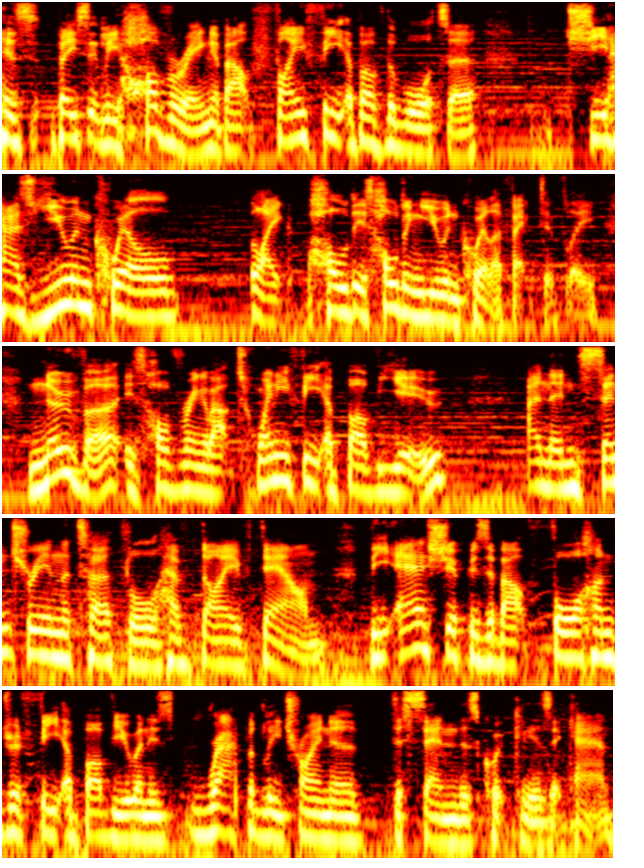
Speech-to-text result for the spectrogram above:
is basically hovering about five feet above the water. She has you and Quill, like hold is holding you and Quill effectively. Nova is hovering about twenty feet above you, and then Sentry and the Turtle have dived down. The airship is about four hundred feet above you and is rapidly trying to descend as quickly as it can.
